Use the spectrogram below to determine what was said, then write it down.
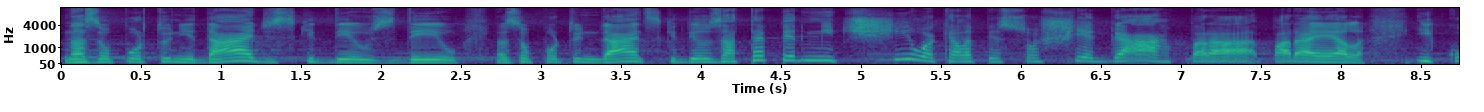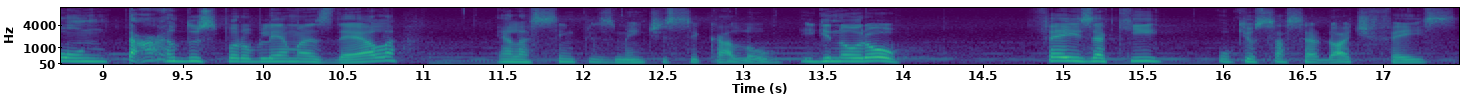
nas oportunidades que Deus deu, nas oportunidades que Deus até permitiu aquela pessoa chegar para, para ela e contar dos problemas dela, ela simplesmente se calou, ignorou, fez aqui o que o sacerdote fez,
